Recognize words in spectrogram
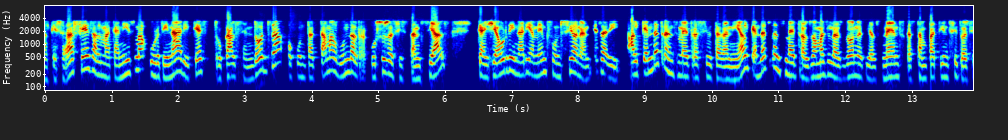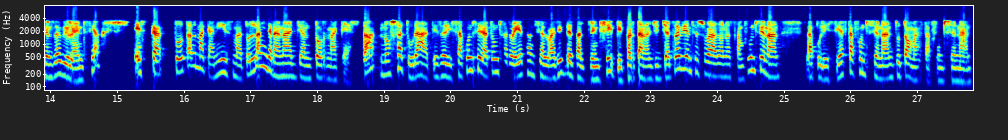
el que s'ha de fer és el mecanisme ordinari, que és trucar al 112 o contactar amb algun dels recursos assistencials que ja ordinàriament funcionen. És a dir, el que hem de transmetre a ciutadania, el que hem de transmetre als homes i les dones i als nens que estan patint situacions de violència, és que tot el mecanisme, tot l'engranatge entorn a aquesta no s'ha aturat, és a dir, s'ha considerat un servei essencial bàsic des del principi. Per tant, els jutjats de violència sobre la dona estan funcionant, la policia està funcionant, tothom està funcionant.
